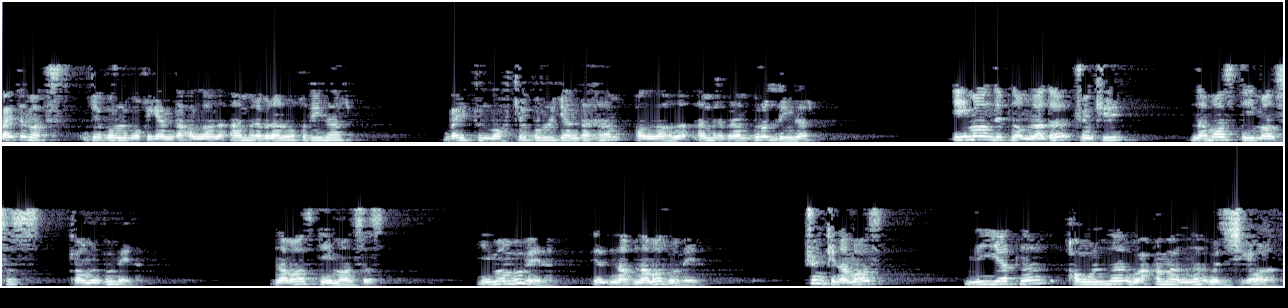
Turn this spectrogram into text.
baytul maqdisga burilib o'qiganda allohni amri bilan o'qidinglar baytullohga burilganda ham allohni amri bilan burildinglar iymon deb nomladi chunki namoz iymonsiz komil bo'lmaydi namoz iymonsiz iymon bo'lmaydi namoz bo'lmaydi chunki namoz niyatni qovulni va amalni o'z ichiga oladi.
